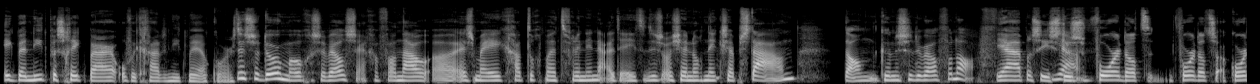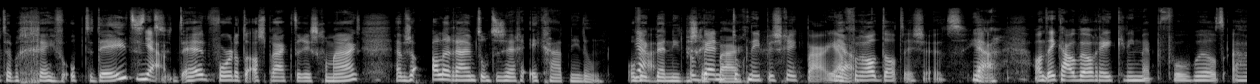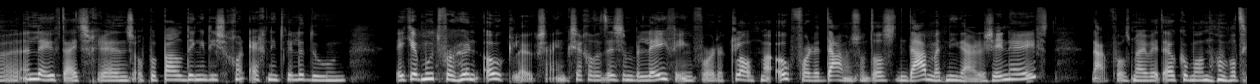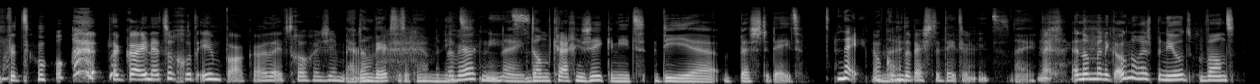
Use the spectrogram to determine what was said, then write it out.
ik ben niet beschikbaar of ik ga er niet mee akkoord. Tussendoor mogen ze wel zeggen van nou, eh Esmee, ik ga toch met vriendinnen uit eten. Dus als jij nog niks hebt staan, dan kunnen ze er wel vanaf. ja, precies. Ja. Dus voordat, voordat ze akkoord hebben gegeven op de date, Ja. t- hè, voordat de afspraak er is gemaakt, hebben ze alle ruimte om te zeggen: ik ga het niet doen. Of Ja, ik ben niet Ik beschikbaar. ben toch niet beschikbaar. Ja, Ja. vooral dat is het. Ja. Ja. Want ik hou wel rekening met bijvoorbeeld eh, een leeftijdsgrens of bepaalde dingen die ze gewoon echt niet willen doen. Weet je, het moet voor hun ook leuk zijn. Ik zeg dat het is een beleving voor de klant, maar ook voor de dames. Want als een dame het niet naar de zin heeft, nou, volgens mij weet elke man dan wat ik bedoel. Dan kan je net zo goed inpakken. Dat heeft gewoon geen zin meer. Ja, dan werkt het ook helemaal niet. Dat werkt niet. Nee, dan krijg je zeker niet die eh, beste date. Nee, dan Nee. komt de beste date er niet. Nee. Nee. En dan ben ik ook nog eens benieuwd, want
